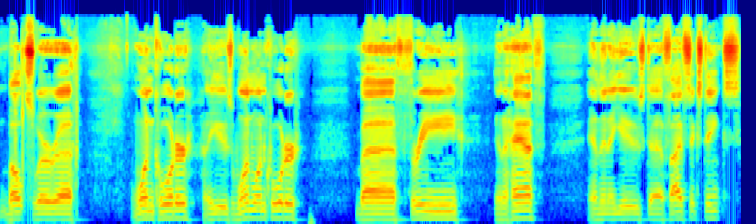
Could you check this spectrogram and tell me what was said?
Bolts were uh, one quarter. I used one one quarter by three and a half and then I used uh, 5 sixteenths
